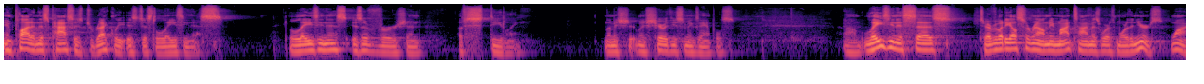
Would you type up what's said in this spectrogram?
Implied in this passage directly is just laziness. Laziness is a version of stealing. Let me, sh- let me share with you some examples. Um, laziness says to everybody else around me, my time is worth more than yours. Why?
